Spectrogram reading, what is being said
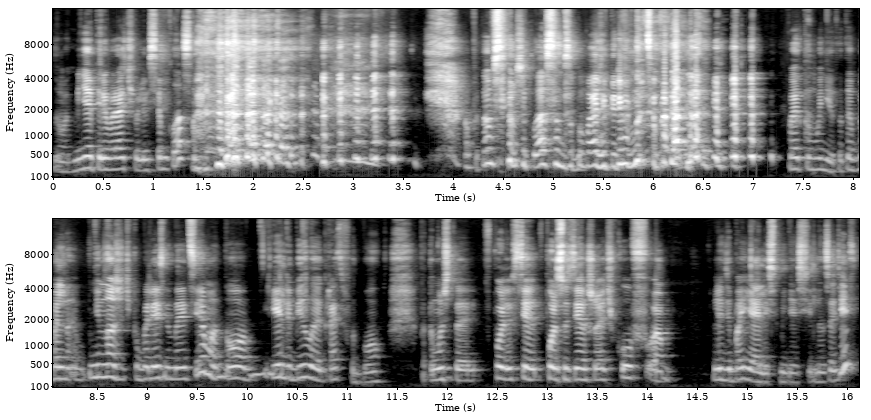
Вот. Меня переворачивали всем классом. А потом всем же классом забывали перевернуть обратно. Поэтому нет, это больно, немножечко болезненная тема, но я любила играть в футбол, потому что в пользу тех же очков э, люди боялись меня сильно задеть.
